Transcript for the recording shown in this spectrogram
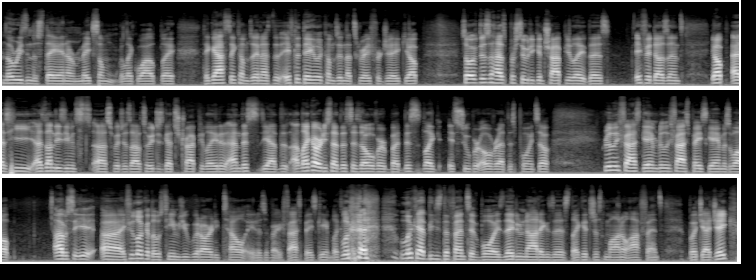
No reason to stay in or make some like wild play. The Gastly comes in if the Diglett comes in, that's great for Jake. Yup. So if this has pursuit, he can trapulate this. If it doesn't, yup, as he as Dundies even uh, switches out, so he just gets trapulated. And this, yeah, th like I already said, this is over, but this is like it's super over at this point. So really fast game, really fast paced game as well obviously, uh, if you look at those teams, you would already tell it is a very fast-paced game. Like look at look at these defensive boys; they do not exist. Like it's just mono offense. But yeah, Jake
